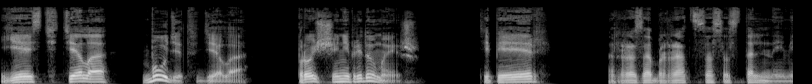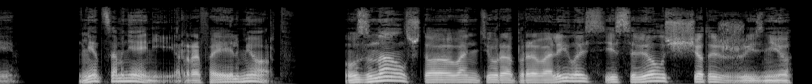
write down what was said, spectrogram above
Есть тело, будет дело. Проще не придумаешь. Теперь разобраться с остальными. Нет сомнений, Рафаэль мертв. Узнал, что авантюра провалилась и свел счеты с жизнью.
